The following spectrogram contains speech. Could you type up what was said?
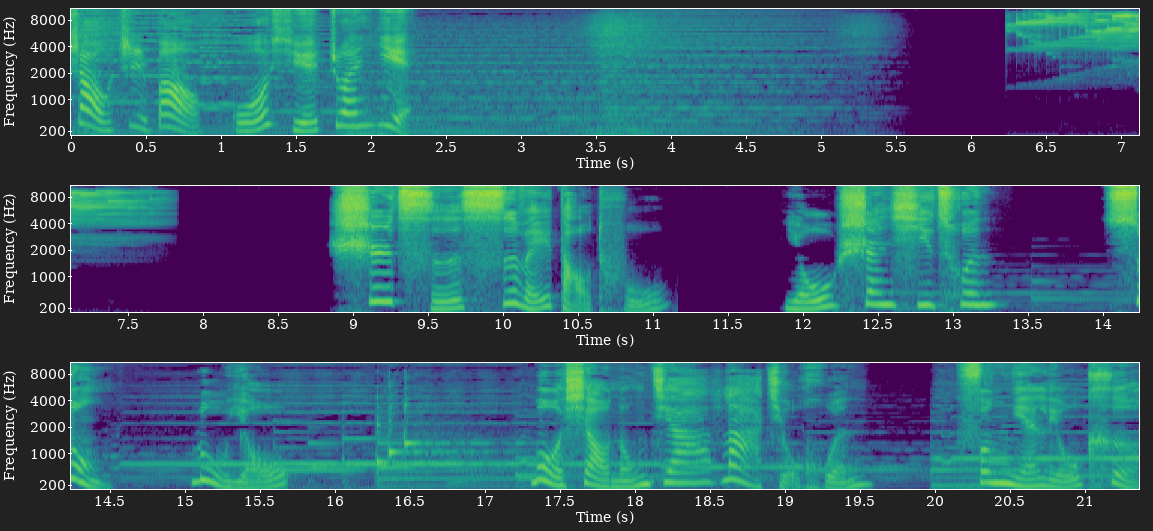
少智报国学专业。诗词思维导图，游山西村，宋·陆游。莫笑农家腊酒浑，丰年留客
